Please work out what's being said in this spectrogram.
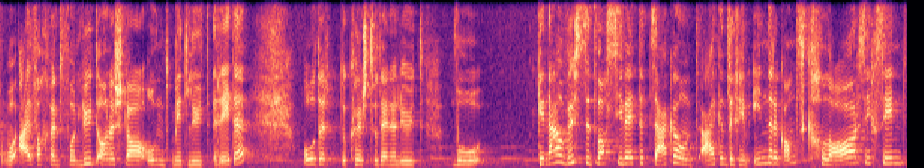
können, wo einfach können vor Leuten anstehen und mit Leuten reden Oder du gehörst zu den Leuten, die genau wissen, was sie sagen und eigentlich im Inneren ganz klar sich sind,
